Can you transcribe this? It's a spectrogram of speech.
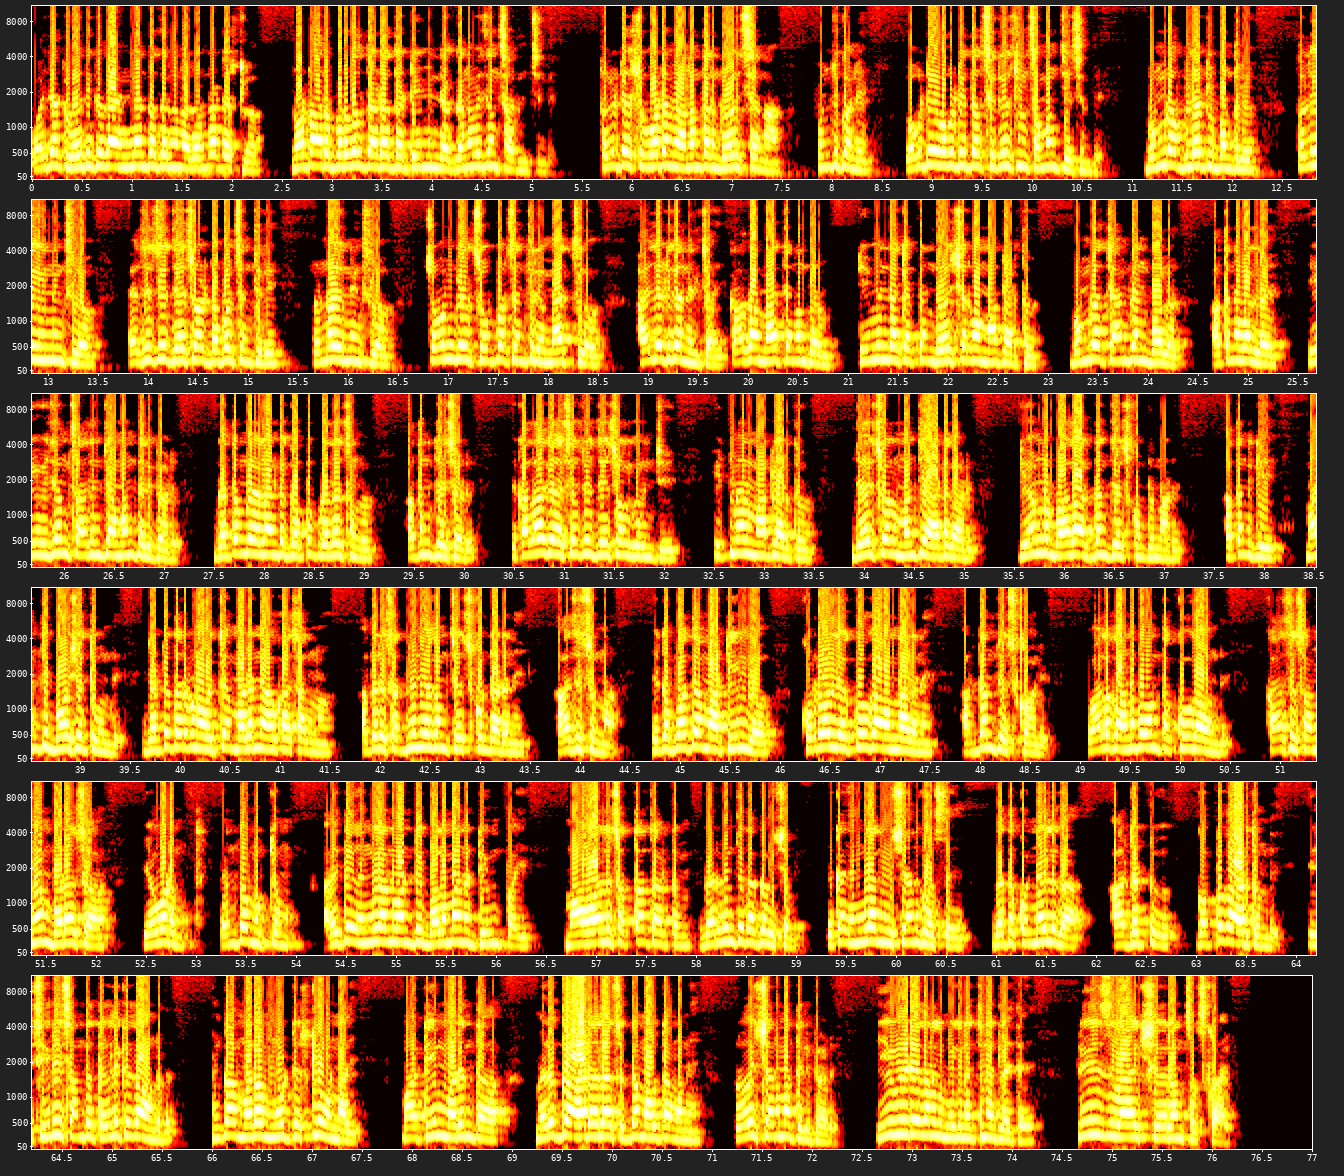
వైజాగ్ వేదికగా ఇంగ్లాండ్తో జరిగిన రెండో టెస్టులో నూట ఆరు పరుగుల తేడాతో టీమిండియా ఘన విజయం సాధించింది. తొలి టెస్టు ఓటమి అనంతరం రోహిత్ సేన పుంజుకొని ఒకటి ఒకటితో సిరీస్ను సమం చేసింది. బుమ్రా బుల్లెట్ల బంతులు తొలి ఇన్నింగ్స్లో ఎస్ఎస్సీ జైస్వాల్ డబుల్ సెంచరీ రెండో ఇన్నింగ్స్లో శుభం గిల్ సూపర్ సెంచరీ మ్యాచ్లో హైలైట్గా నిలిచాయి. కాగా మ్యాచ్ అనంతరం టీమిండియా కెప్టెన్ రోహిత్ శర్మ మాట్లాడుతూ బుమ్రా ఛాంపియన్ బౌలర్ అతని వల్లే ఈ విజయం సాధించామని తెలిపాడు. గతంలో ఇలాంటి గొప్ప ప్రదర్శనలు అతను చేశాడు. ఇక అలాగే యశస్వి జైస్వాల్ గురించి హిట్ మ్యాన్ మాట్లాడుతూ జైస్వాల్ మంచి ఆటగాడు. గేమ్ను బాగా అర్థం చేసుకుంటున్నాడు. అతనికి మంచి భవిష్యత్తు ఉంది. జట్టు తరపున వచ్చే మరిన్ని అవకాశాలను అతడు సద్వినియోగం చేసుకుంటాడని ఆశిస్తున్నా. ఇకపోతే మా టీంలో కుర్రోళ్ళు ఎక్కువగా ఉన్నారని అర్థం చేసుకోవాలి. వాళ్ళకు అనుభవం తక్కువగా ఉంది. కాస్త సమయం భరోసా ఇవ్వడం ఎంతో ముఖ్యం. అయితే ఇంగ్లాండ్ వంటి బలమైన టీంపై మా వాళ్ళు సత్తా చాటం గర్వించదగ్గ విషయం. ఇక ఇంగ్లాండ్ విషయానికి వస్తే గత కొన్నేళ్ళుగా ఆ జట్టు గొప్పగా ఆడుతుంది. ఈ సిరీస్ అంత తేలికగా ఉండదు. ఇంకా మరో మూడు టెస్టులు ఉన్నాయి. మా టీం మరింత మెరుగ్గా ఆడేలా సిద్ధం అవుతామని రోహిత్ శర్మ తెలిపాడు. ఈ వీడియో కనుక మీకు నచ్చినట్లయితే please like share and subscribe.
